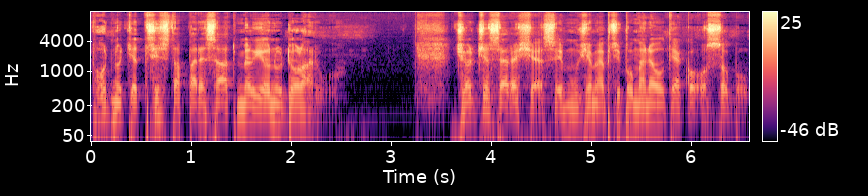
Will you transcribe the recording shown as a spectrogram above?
v hodnotě 350 milionů dolarů. George Sereše si můžeme připomenout jako osobu,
